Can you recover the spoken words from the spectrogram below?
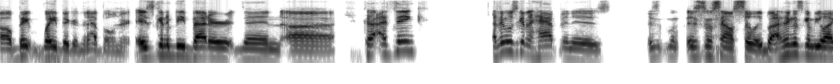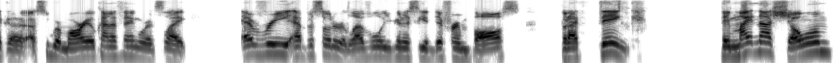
oh big way bigger than that boner. It's gonna be better than uh cause I think I think what's gonna happen is it's, it's gonna sound silly, but I think it's gonna be like a, a Super Mario kind of thing where it's like every episode or level you're gonna see a different boss. But I think they might not show him,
